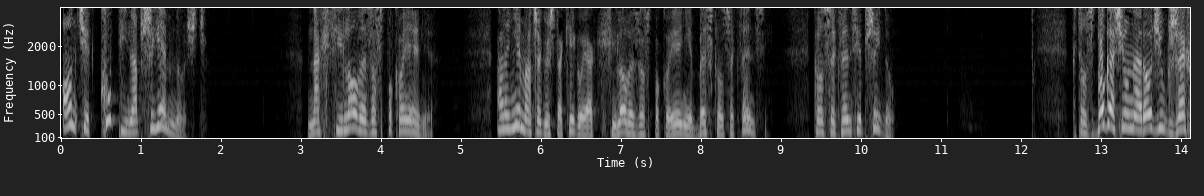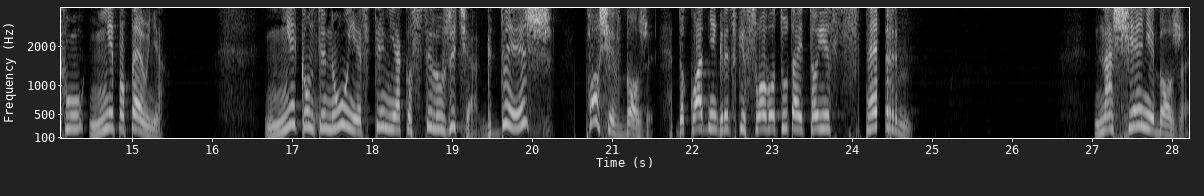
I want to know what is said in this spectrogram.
On Cię kupi na przyjemność, na chwilowe zaspokojenie. Ale nie ma czegoś takiego jak chwilowe zaspokojenie bez konsekwencji. Konsekwencje przyjdą. Kto z Boga się narodził, grzechu nie popełnia nie kontynuuje w tym jako stylu życia, gdyż posiew Boży, dokładnie greckie słowo tutaj to jest sperm. Nasienie Boże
